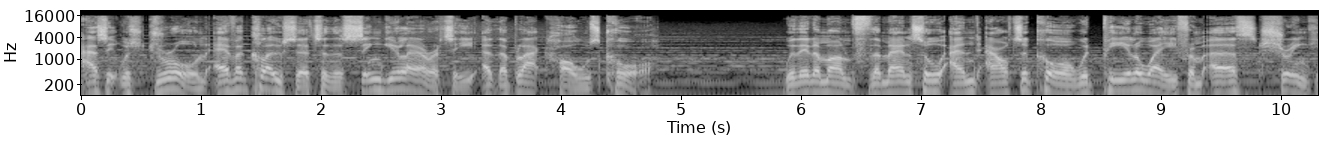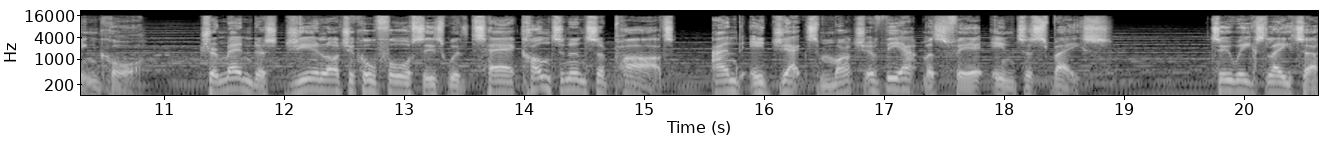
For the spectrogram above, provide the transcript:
as it was drawn ever closer to the singularity at the black hole's core. Within a month, the mantle and outer core would peel away from Earth's shrinking core. Tremendous geological forces would tear continents apart and eject much of the atmosphere into space. Two weeks later,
